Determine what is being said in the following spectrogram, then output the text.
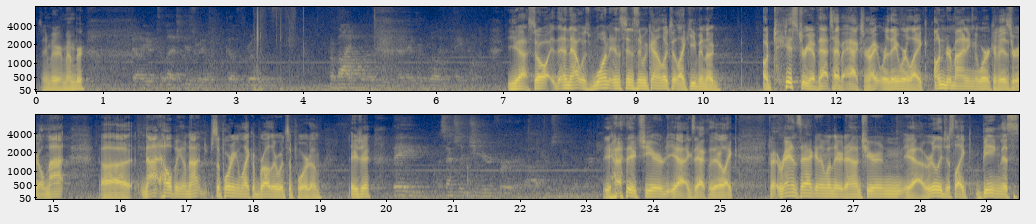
Does anybody remember? Failure to let Israel go through, provide for them that they were willing to pay for. Yeah, so, and that was one instance, and we kind of looked at like even a, a history of that type of action, right? Where they were like undermining the work of Israel, not, uh, not helping them, not supporting them like a brother would support them. AJ? They essentially cheered for uh. Yeah, they cheered. Yeah, exactly. They're like ransacking them when they're down, cheering. Yeah, really just like being this,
